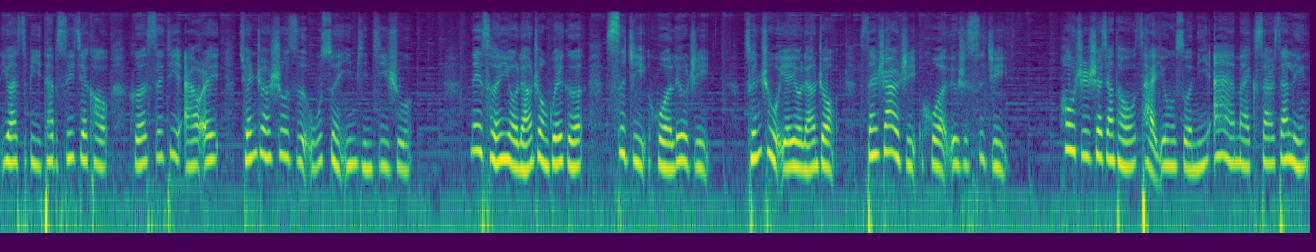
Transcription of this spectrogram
USB Type C 接口和 CTLA 全程数字无损音频技术。内存有两种规格，4G 或 6G。存储也有两种，三十二 G 或六十四 G。后置摄像头采用索尼 IMX 二三零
